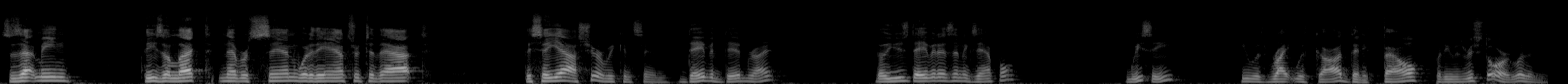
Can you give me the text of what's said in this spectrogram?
So, does that mean these elect never sin? What are the answer to that? They say, yeah, sure, we can sin. David did, right? They'll use David as an example. We see he was right with God, then he fell, but he was restored, wasn't he?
